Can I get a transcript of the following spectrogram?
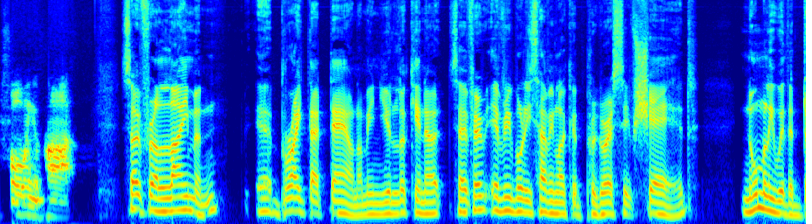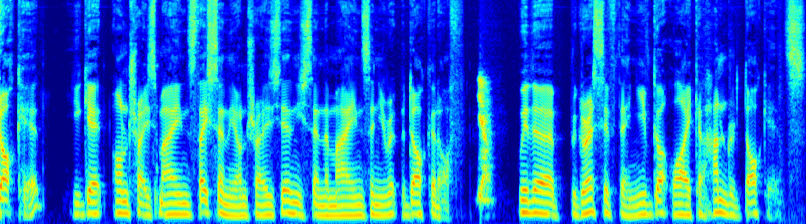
falling apart. So for a layman, uh, break that down. I mean, you're looking at so if everybody's having like a progressive shared, normally with a docket, you get entrees, mains. They send the entrees, then you send the mains, and you rip the docket off. Yeah. With a progressive thing, you've got like a hundred dockets,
